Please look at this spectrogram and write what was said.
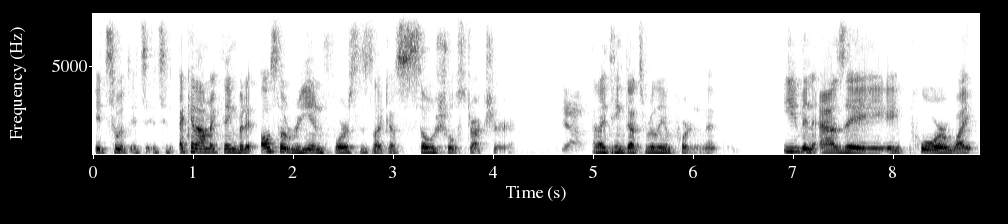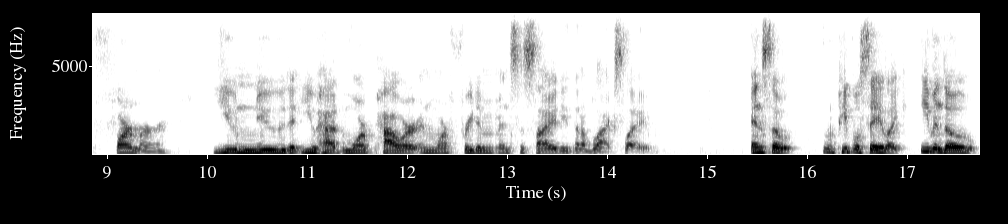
It's so it's it's an economic thing but it also reinforces like a social structure. Yeah. And i think that's really important that even as a, a poor white farmer you knew that you had more power and more freedom in society than a black slave. And so when people say like even though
